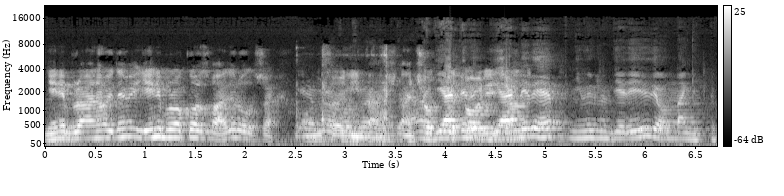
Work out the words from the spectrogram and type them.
yeni Brian Hoyer değil mi? Yeni Brock Osweiler olacak. Yeni Onu Brock söyleyeyim ben. Yani Ama çok diğerleri, kötü oynayacağım. Diğerleri hep New England diye değildi de ondan gittim.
